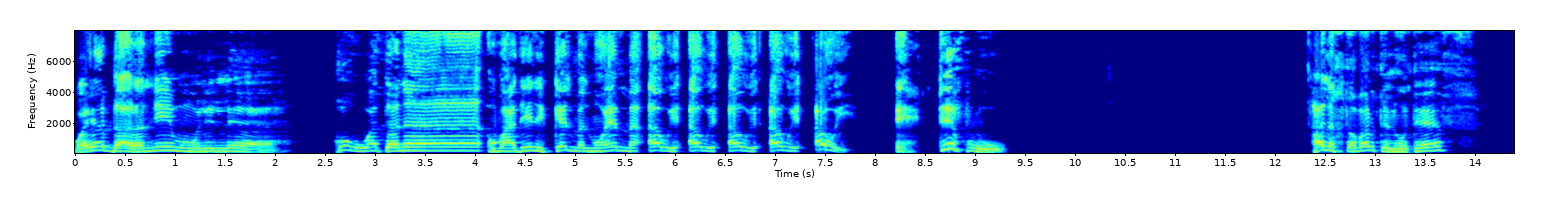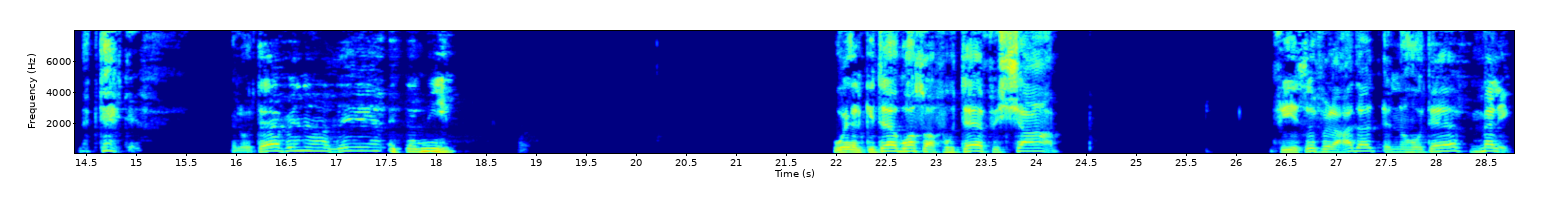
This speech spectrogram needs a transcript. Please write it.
ويبدأ رنيمه لله قوتنا. وبعدين الكلمة المهمة قوي قوي قوي قوي قوي اهتفوا هل اختبرت الهتاف؟ إنك تهتف. الهتاف هنا زي الترنيم. والكتاب وصف هتاف الشعب في سفر العدد إنه هتاف ملك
